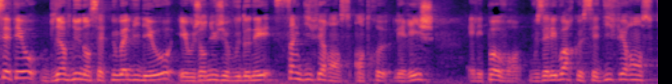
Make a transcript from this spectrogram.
c'est Théo, bienvenue dans cette nouvelle vidéo et aujourd'hui je vais vous donner 5 différences entre les riches et les pauvres. Vous allez voir que ces différences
